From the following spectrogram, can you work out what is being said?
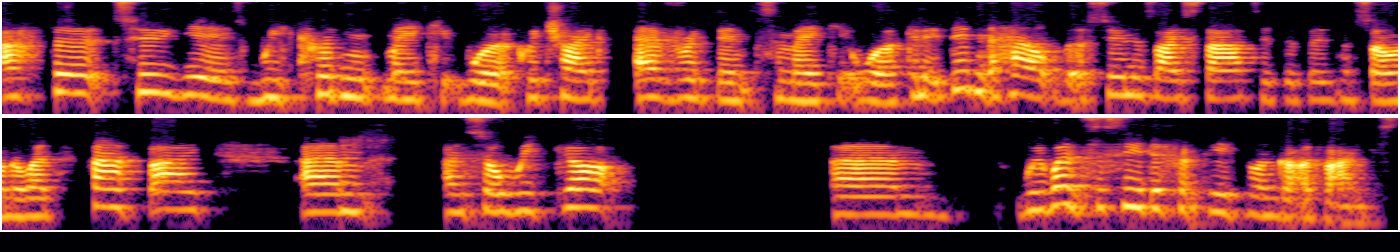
after two years, we couldn't make it work. We tried everything to make it work. And it didn't help that as soon as I started, the business owner went, ah, bye. Um, and so we got, um, we went to see different people and got advice.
